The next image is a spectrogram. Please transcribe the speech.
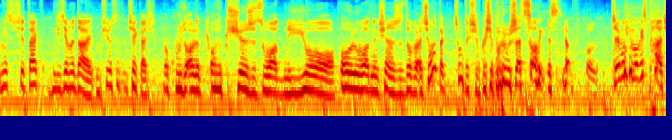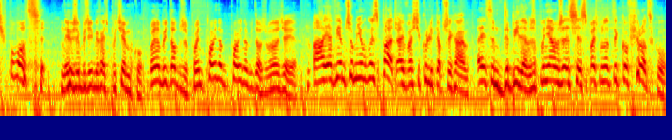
Nie trzęść się tak, jedziemy dalej. Musimy stąd uciekać. O kurde, ale, ale księżyc ładny, jo. Ale ładny księżyc, dobra. A czemu tak, czemu tak szybko się porusza? Co jest? Ja pitole. Czemu nie mogę spać? Pomocy. Najwyżej będziemy jechać po ciemku. Powinno być dobrze, powinno, powinno, powinno być dobrze, mam nadzieję. A ja wiem, czemu nie mogłem spać. Aj, właśnie królika przejechałem. Ale jestem debilem, zapomniałem, że spać można tylko w środku.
